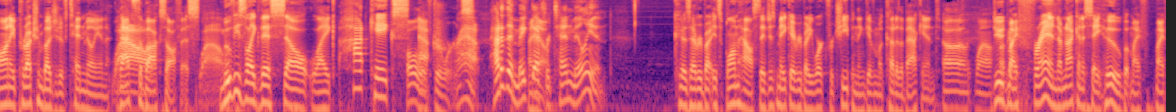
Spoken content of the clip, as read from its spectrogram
on a production budget of 10 million. That's the box office. Wow. Movies like this sell like hotcakes Holy afterwards. crap! How did they make that for ten million? Because everybody, it's Blumhouse. They just make everybody work for cheap and then give them a cut of the back end. Uh, wow, Dude, Okay. my friend, I'm not going to say who, but my my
